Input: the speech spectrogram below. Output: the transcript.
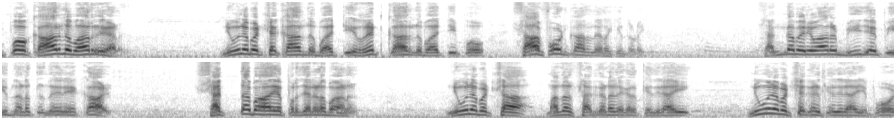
ഇപ്പോൾ കാർഡ് മാറുകയാണ്. ന്യൂനപക്ഷ കാർഡ് മാറ്റി റെഡ് കാർഡ് മാറ്റി ഇപ്പോൾ സാഫോൺ കാർഡ് ഇറക്കി തുടങ്ങി. സംഘപരിവാറും ബി ജെ പിയും നടത്തുന്നതിനേക്കാൾ ശക്തമായ പ്രചരണമാണ് ന്യൂനപക്ഷ മതസംഘടനകൾക്കെതിരായി ന്യൂനപക്ഷങ്ങൾക്കെതിരായി ഇപ്പോൾ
